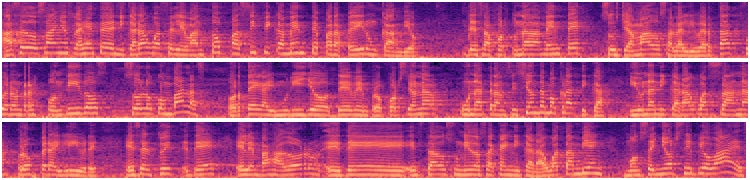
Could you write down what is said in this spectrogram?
hace dos años la gente de Nicaragua se levantó pacíficamente para pedir un cambio. Desafortunadamente, sus llamados a la libertad fueron respondidos solo con balas. Ortega y Murillo deben proporcionar una transición democrática y una Nicaragua sana, próspera y libre. Es el tuit de el embajador eh, de Estados Unidos acá en Nicaragua. También, Monseñor Silvio Báez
